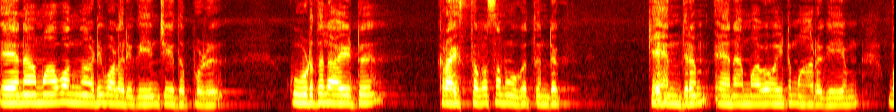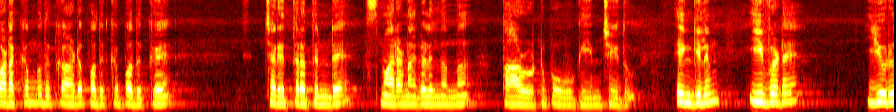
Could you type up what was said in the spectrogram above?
ഏനാമാവ് അങ്ങാടി വളരുകയും ചെയ്തപ്പോൾ കൂടുതലായിട്ട് ക്രൈസ്തവ സമൂഹത്തിന്റെ കേന്ദ്രം ഏനാമാവായിട്ട് മാറുകയും വടക്കം പുതുക്കാട് പതുക്കെ പതുക്കെ ചരിത്രത്തിന്റെ സ്മരണകളിൽ നിന്ന് താഴോട്ട് പോവുകയും ചെയ്തു. എങ്കിലും ഇവിടെ ഈ ഒരു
